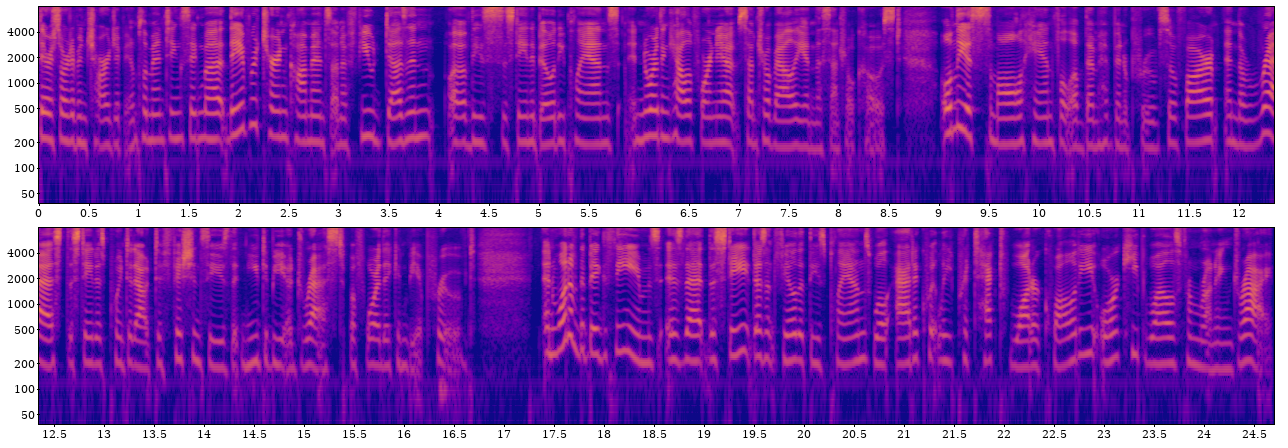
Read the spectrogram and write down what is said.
they're sort of in charge of implementing SGMA. They've returned comments on a few dozen of these sustainability plans in Northern California, Central Valley, and the Central Coast. Only a small handful of them have been approved so far, and the rest, the state has pointed out deficiencies that need to be addressed before they can be approved. And one of the big themes is that the state doesn't feel that these plans will adequately protect water quality or keep wells from running dry.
